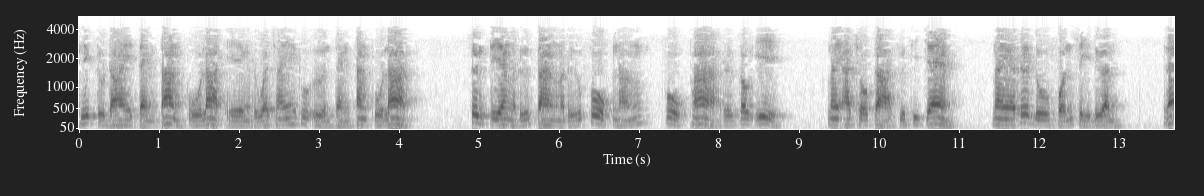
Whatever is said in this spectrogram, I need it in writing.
ภิกษุใดแต่งตั้งปูลาดเอง หรือว่าใช้ให้ผู้อื่นแต่งตั้งปูลาดซึ่งเตียงหรือตังหรือฟูกหนัง ฟูกผ้าหรือเก้าอี้ ในอโชกาคือที่แจ้ง ในฤดูฝนสี่เดือน และ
